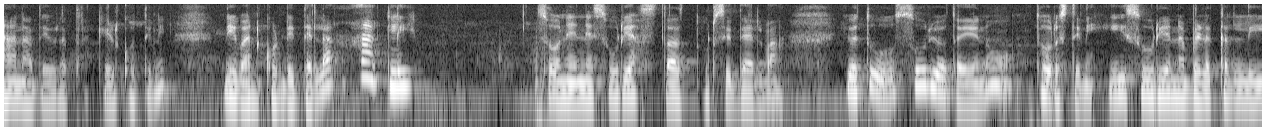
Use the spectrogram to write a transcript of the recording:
ನಾನು ಆ ದೇವ್ರ ಹತ್ರ ಕೇಳ್ಕೊತೀನಿ. ನೀವು ಅಂದ್ಕೊಂಡಿದ್ದೆಲ್ಲ ಆಗಲಿ. ಸೊ ನಿನ್ನೆ ಸೂರ್ಯಾಸ್ತ ತೋರಿಸಿದ್ದೆ ಅಲ್ವಾ? ಇವತ್ತು ಸೂರ್ಯೋದಯನೂ ತೋರಿಸ್ತೀನಿ. ಈ ಸೂರ್ಯನ ಬೆಳಕಲ್ಲಿ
